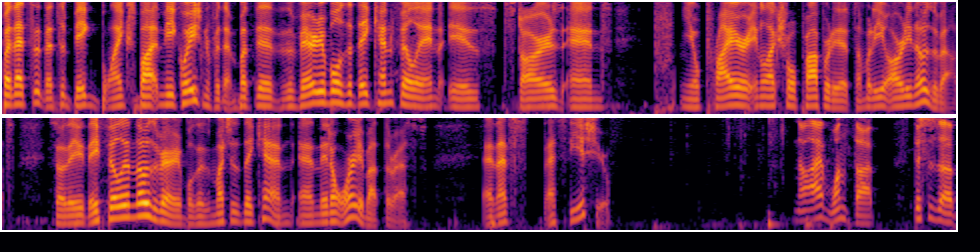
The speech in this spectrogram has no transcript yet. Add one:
but that's a, that's a big blank spot in the equation for them. But the the variables that they can fill in is stars and you know prior intellectual property that somebody already knows about. So they they fill in those variables as much as they can, and they don't worry about the rest. And that's that's the issue. Now I have one thought. This is a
